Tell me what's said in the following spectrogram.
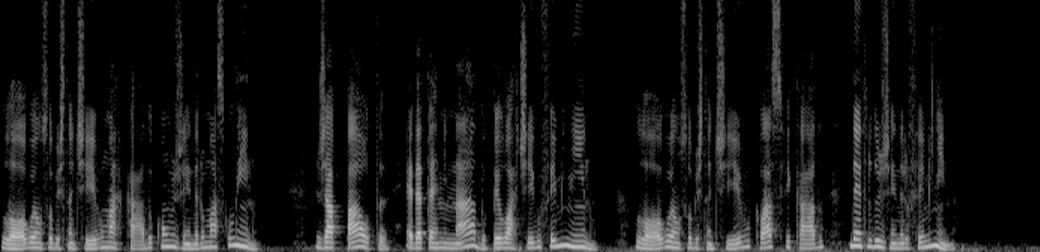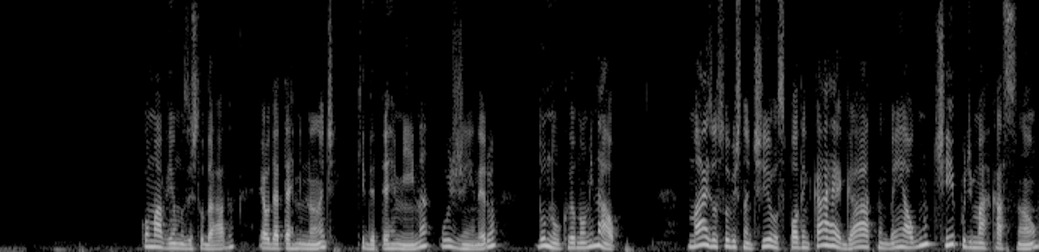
logo, é um substantivo marcado com o gênero masculino. Já pauta é determinado pelo artigo feminino, logo, é um substantivo classificado dentro do gênero feminino. Como havíamos estudado, é o determinante que determina o gênero do núcleo nominal mas os substantivos podem carregar também algum tipo de marcação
